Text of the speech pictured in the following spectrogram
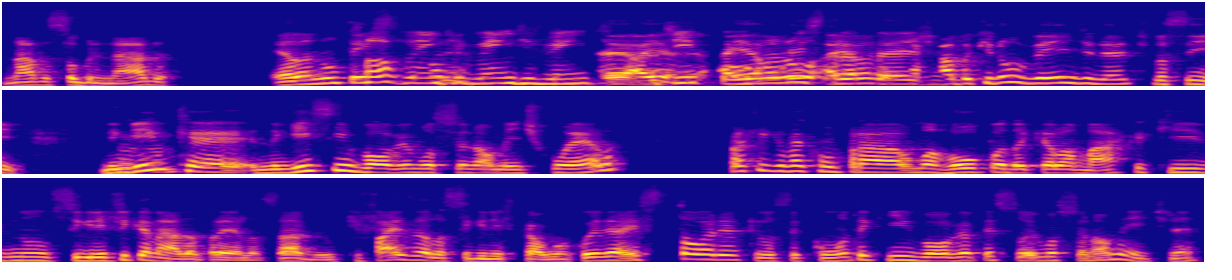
nada sobre nada, ela não tem. Só história. vende, vende, vende. É, aí, aí, ela não, aí ela acaba que não vende, né? Tipo assim, ninguém uhum. quer, ninguém se envolve emocionalmente com ela para que, que vai comprar uma roupa daquela marca que não significa nada para ela, sabe? O que faz ela significar alguma coisa é a história que você conta e que envolve a pessoa emocionalmente, né?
